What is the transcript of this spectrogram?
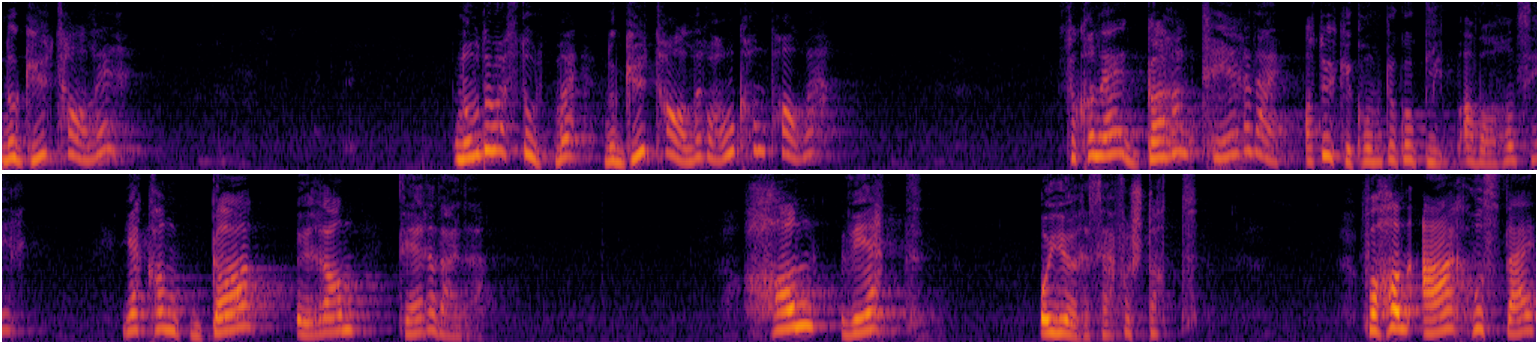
når Gud taler Nå må du bare stole på meg. Når Gud taler, og han kan tale så kan jeg garantere deg at du ikke kommer til å gå glipp av hva han sier. Jeg kan garantere deg det. Han vet å gjøre seg forstått. For han er hos deg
